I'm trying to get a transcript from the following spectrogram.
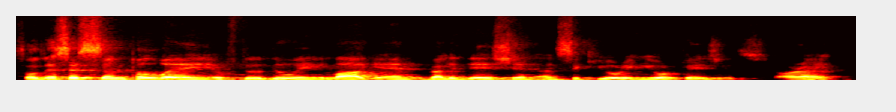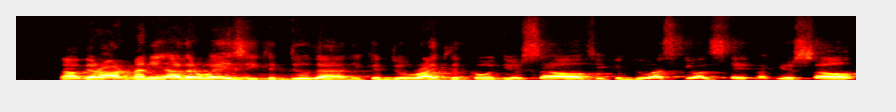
So this is simple way of doing login, validation, and securing your pages, all right? Now, there are many other ways you could do that. You could do write the code yourself. You could do SQL statement yourself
